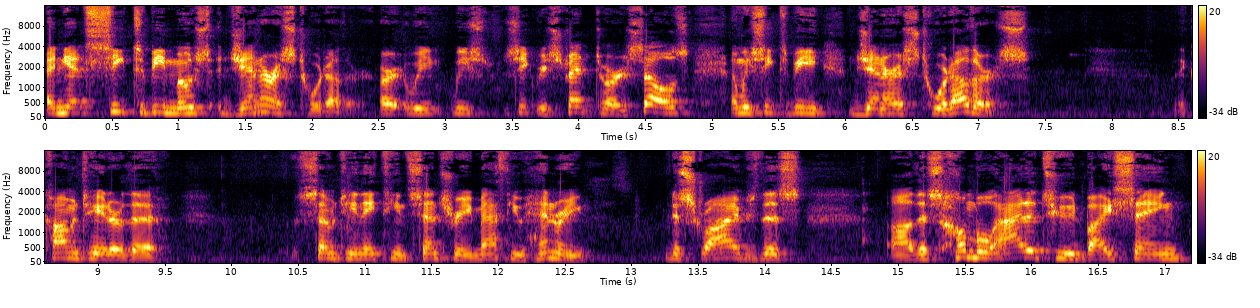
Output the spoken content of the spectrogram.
and yet seek to be most generous toward others. Or we, we seek restraint to ourselves and we seek to be generous toward others. The commentator of the 17th, 18th century, Matthew Henry, describes this, uh, this humble attitude by saying,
